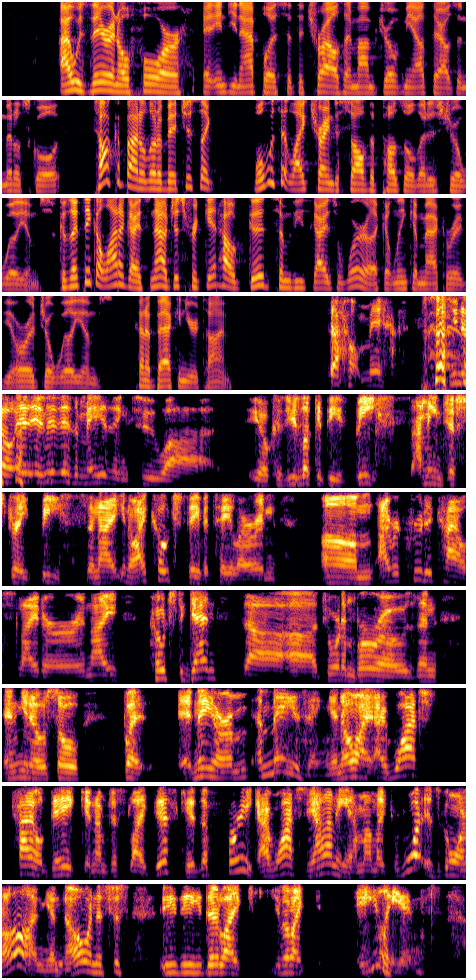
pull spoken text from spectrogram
I was there in 04 at Indianapolis at the trials. My mom drove me out there. I was in middle school. Talk about a little bit, just like what was it like trying to solve the puzzle that is Joe Williams? Because I think a lot of guys now just forget how good some of these guys were, like a Lincoln McIlravy or a Joe Williams, kind of back in your time. Oh man, you know, and, it is amazing to uh, you know, because you look at these beasts. I mean, just straight beasts. And I, you know, I coached David Taylor, and um, I recruited Kyle Snyder, and I coached against uh, uh, Jordan Burroughs, and and you know, so, but and they are amazing. You know, I, I watched Kyle Dake, and I'm just like, this kid's a freak. I watched Yianni, and I'm like, what is going on? You know, and it's just they're like, you know, like aliens.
